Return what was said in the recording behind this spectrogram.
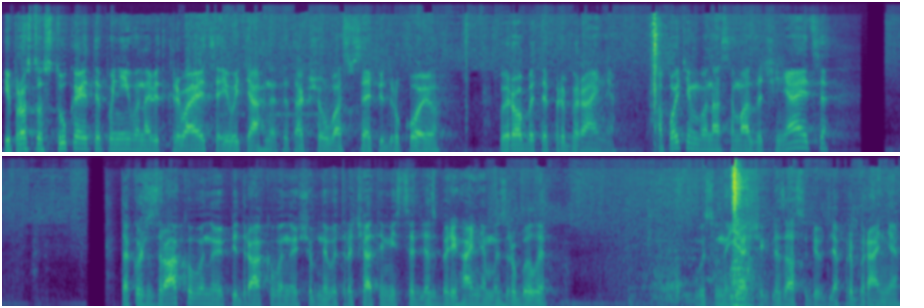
І просто стукаєте по ній, вона відкривається і ви тягнете так, що у вас все під рукою. Ви робите прибирання. А потім вона сама зачиняється. Також з раковиною, під раковиною, щоб не витрачати місце для зберігання, ми зробили висувний ящик для засобів для прибирання.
